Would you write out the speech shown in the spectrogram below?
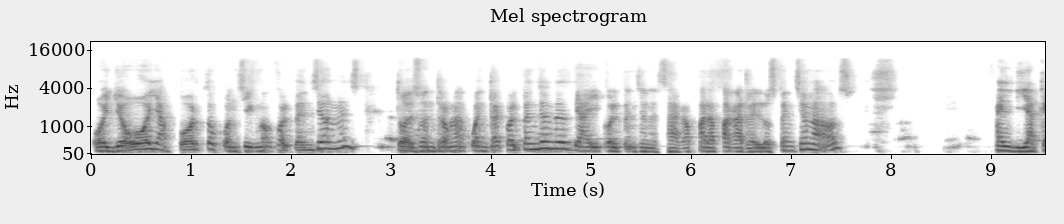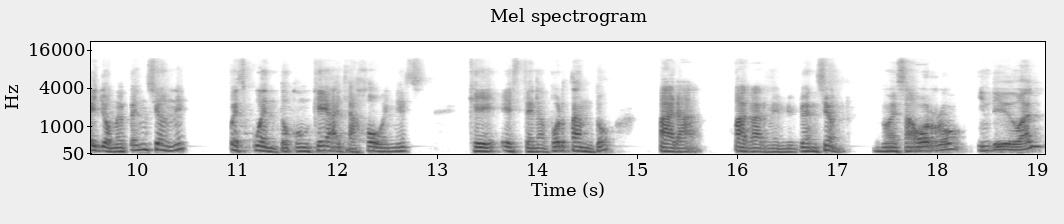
O yo voy, aporto, consigno Colpensiones, todo eso entra a una cuenta de Colpensiones, de ahí Colpensiones se haga para pagarle los pensionados. El día que yo me pensione, pues cuento con que haya jóvenes que estén aportando para pagarme mi pensión. No es ahorro individual,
